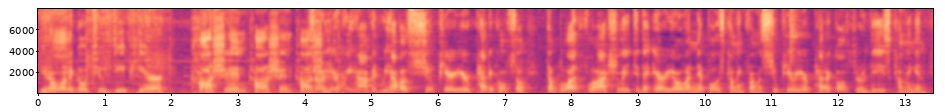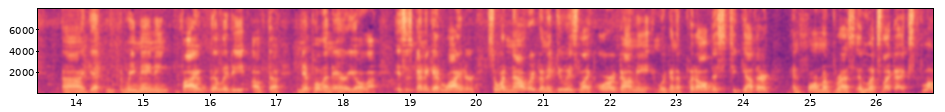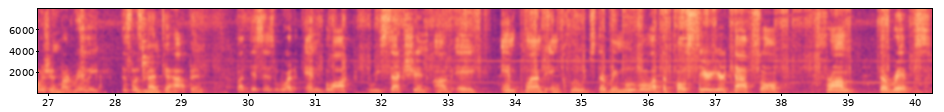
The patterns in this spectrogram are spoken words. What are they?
you don't want to go too deep here. Caution, caution, caution. So here we have it. We have a superior pedicle. So the blood flow actually to the areola nipple is coming from a superior pedicle through these coming in uh, get remaining viability of the nipple and areola. This is going to get wider. So what now we're going to do is like origami. We're going to put all this together and form a breast. It looks like an explosion, but really this was meant to happen. But this is what en bloc resection of a implant includes. The removal of the posterior capsule from the ribs.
